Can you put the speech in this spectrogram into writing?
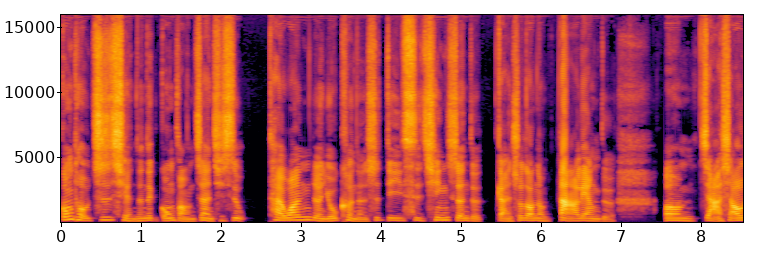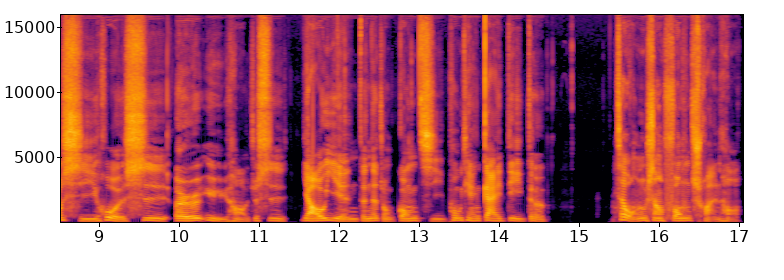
公投之前的那个攻防战，其实台湾人有可能是第一次亲身的感受到那种大量的嗯假消息或者是耳语哈，就是谣言的那种攻击，铺天盖地的在网络上疯传哈。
